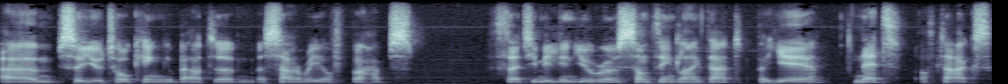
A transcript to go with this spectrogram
Um, so you're talking about um, a salary of perhaps 30 million euros, something like that per year, net of tax.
